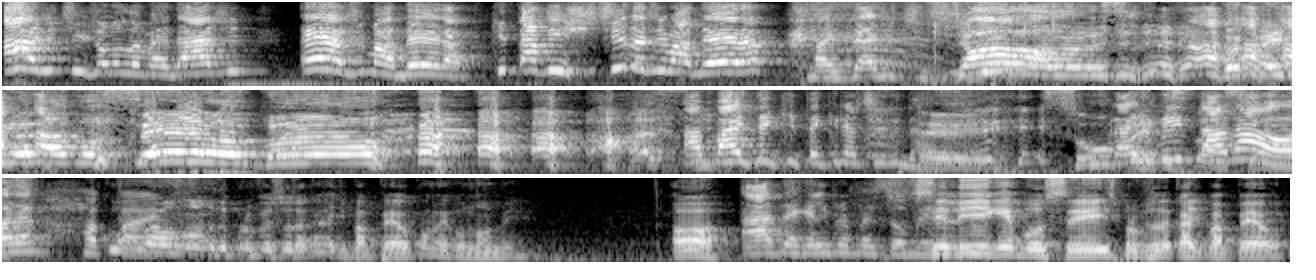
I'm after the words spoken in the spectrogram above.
A de tijolo, na verdade, é a de madeira, que tá vestida de madeira, mas é de tijolo. Foi pra enganar você, Lobão! Rapaz, tem que ter criatividade. É, super. Pra inventar na hora. Como é o Rapaz. nome do professor da Casa de Papel? Como é que é o nome? Ó, Ah, tem aquele professor mesmo. se liguem vocês, professor da Casa de Papel.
